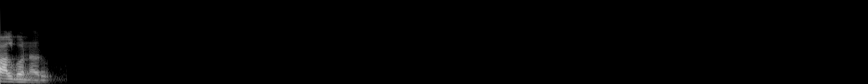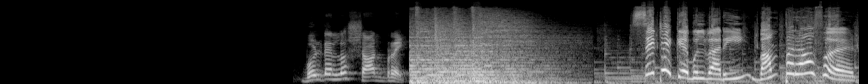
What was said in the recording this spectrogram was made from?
పాల్గొన్నారు. బులెటిన్లో షార్ట్ బ్రేక్. సిటీ కేబుల్ వారి బంపర్ ఆఫర్.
